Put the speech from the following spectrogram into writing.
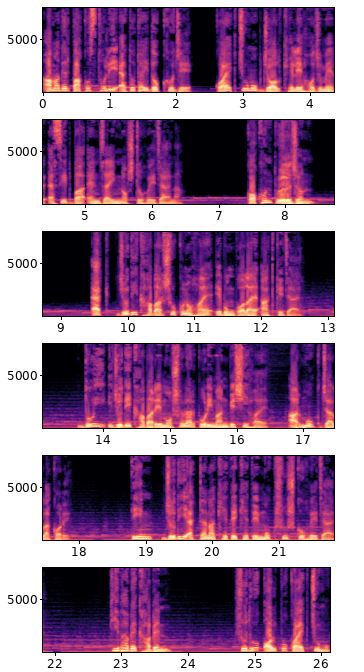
আমাদের পাকস্থলী এতটাই দক্ষ যে কয়েক চুমুক জল খেলে হজমের অ্যাসিড বা এনজাইম নষ্ট হয়ে যায় না। কখন প্রয়োজন? এক, যদি খাবার শুকনো হয় এবং গলায় আটকে যায়। দুই, যদি খাবারে মশলার পরিমাণ বেশি হয় আর মুখ জ্বালা করে। তিন, যদি একটানা খেতে খেতে মুখ শুষ্ক হয়ে যায়। কীভাবে খাবেন? শুধু অল্প কয়েক চুমুক।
